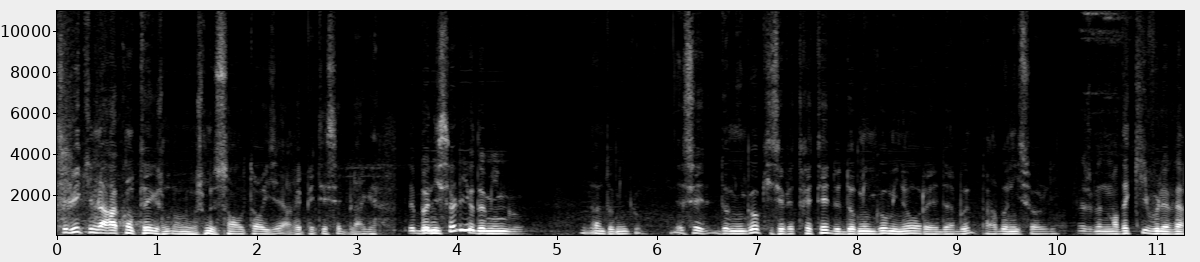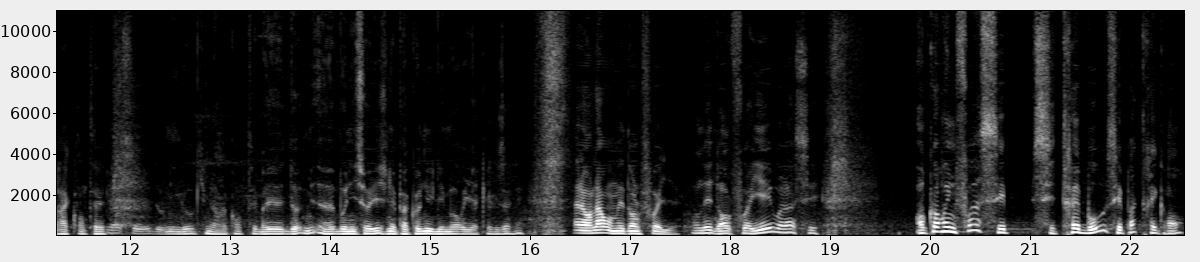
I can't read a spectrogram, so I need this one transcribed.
C'est lui qui me l'a raconté, que je, me sens autorisé à répéter cette blague. Bonisoli ou Domingo Non, Domingo. C'est Domingo qui s'est fait traiter de Domingo Minore par Bonisoli. Je me demandais qui vous l'avait raconté. C'est Domingo qui me l'a raconté. Mais euh, Bonisoli, je n'ai pas connu, il est mort il y a quelques années. Alors là, on est dans le foyer. On est dans le foyer, voilà. Encore une fois, c'est très beau, c'est pas très grand.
